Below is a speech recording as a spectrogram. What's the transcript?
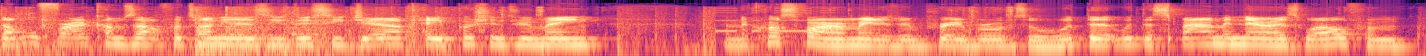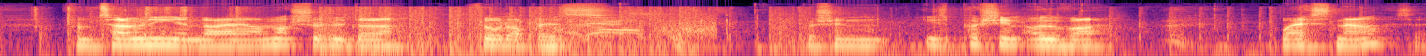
Double frag comes out for Tony as you do see JRK pushing through main. And the crossfire in main has been pretty brutal. With the with the spam in there as well from from Tony, and I, I'm not sure who the build up is. Pushing, he's pushing over west now. Is it,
